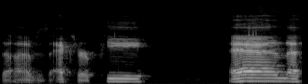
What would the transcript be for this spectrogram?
so that was XRP, and I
